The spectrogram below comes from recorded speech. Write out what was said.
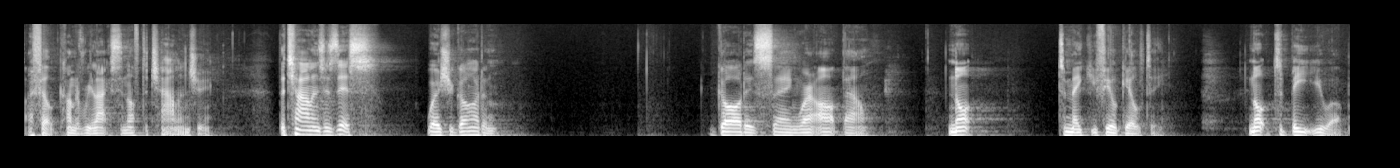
I felt kind of relaxed enough to challenge you. The challenge is this Where's your garden? God is saying, Where art thou? Not to make you feel guilty, not to beat you up,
